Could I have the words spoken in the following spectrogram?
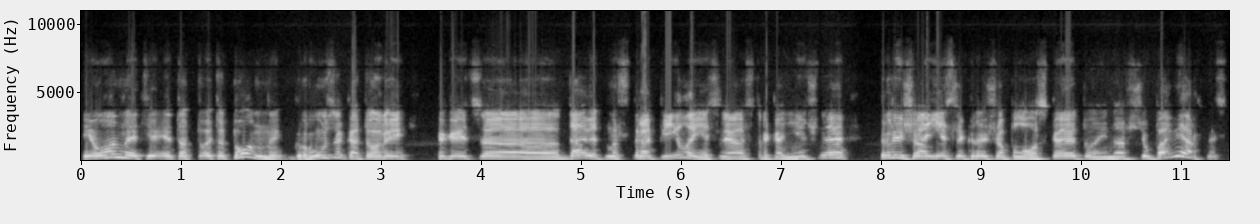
И он, эти, это, это тонны груза, которые, как говорится, давят на стропила, если остроконечная, крыша, а если крыша плоская, то и на всю поверхность.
